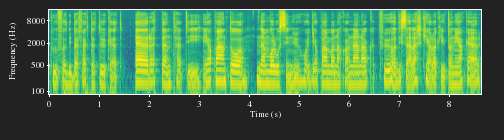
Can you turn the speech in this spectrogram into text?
külföldi befektetőket elrettentheti Japántól. Nem valószínű, hogy Japánban akarnának főhadiszállást kialakítani akár,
